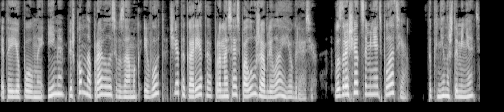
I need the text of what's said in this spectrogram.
это ее полное имя, пешком направилась в замок, и вот чья-то карета, проносясь по луже, облила ее грязью. Возвращаться менять платье? Так не на что менять.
